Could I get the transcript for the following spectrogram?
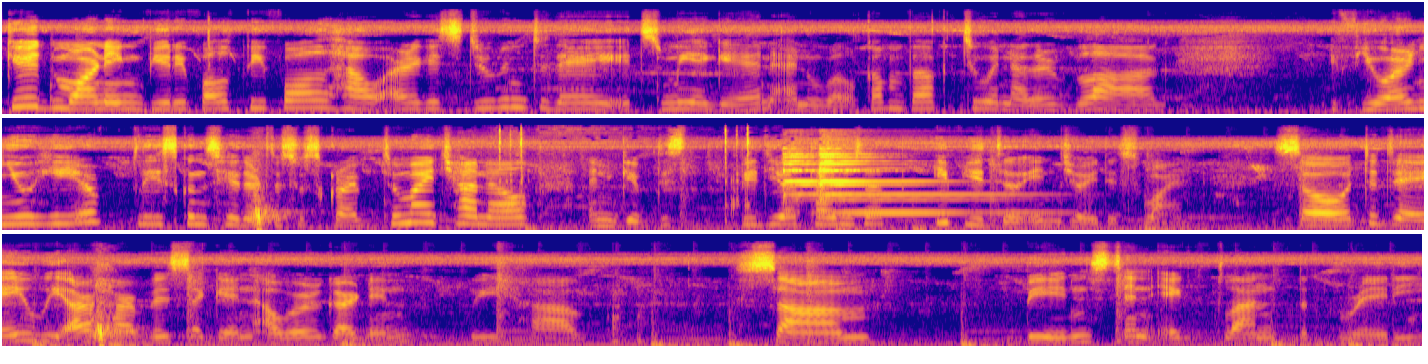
Good morning, beautiful people. How are you guys doing today? It's me again, and welcome back to another vlog. If you are new here, please consider to subscribe to my channel and give this video a thumbs up if you do enjoy this one. So today we are harvest again our garden. We have some beans and eggplant that ready.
